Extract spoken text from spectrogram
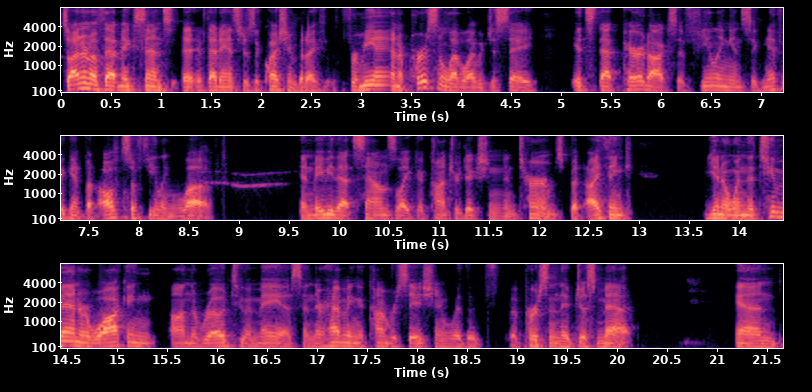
so I don't know if that makes sense, uh, if that answers the question. But I, for me, on a personal level, I would just say it's that paradox of feeling insignificant, but also feeling loved. And maybe that sounds like a contradiction in terms, but I think, you know, when the two men are walking on the road to Emmaus and they're having a conversation with a, a person they've just met, and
